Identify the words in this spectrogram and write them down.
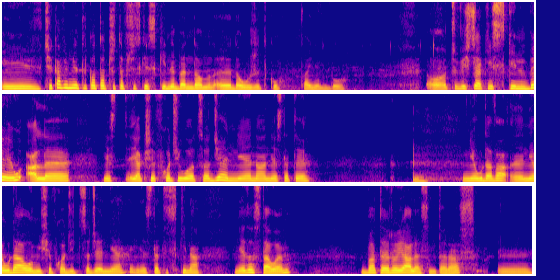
I ciekawi mnie tylko to, czy te wszystkie skiny będą do użytku. Fajnie by było. Oczywiście jakiś skin był, ale jak się wchodziło codziennie, no niestety nie, udawa, nie udało mi się wchodzić codziennie. Niestety skina nie dostałem. Battle Royale są teraz. Mm.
